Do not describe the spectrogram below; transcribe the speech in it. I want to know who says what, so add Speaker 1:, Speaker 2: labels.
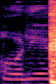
Speaker 1: audio.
